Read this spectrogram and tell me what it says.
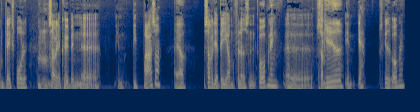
en blæksprutte. Mm. Så vil jeg købe en, øh, en vibrator. Ja. Så vil jeg bede om at få lavet sådan en åbning. Øh, som Skede. En, ja, skede åbning.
